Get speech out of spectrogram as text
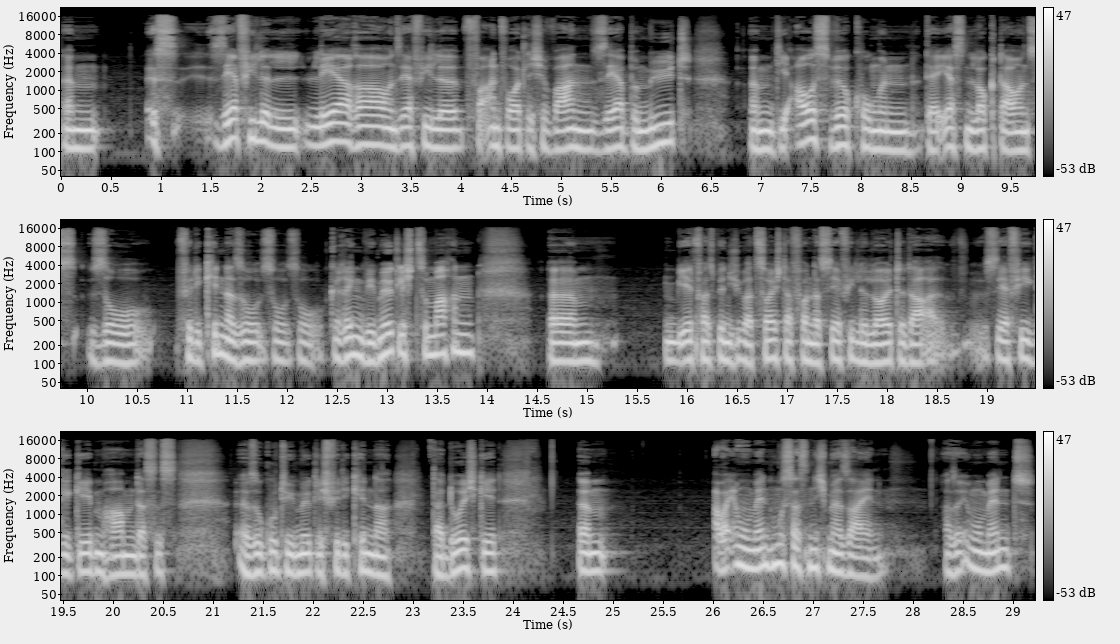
Ähm, es, sehr viele Lehrer und sehr viele Verantwortliche waren sehr bemüht, ähm, die Auswirkungen der ersten Lockdowns so für die Kinder so, so, so gering wie möglich zu machen. Ähm, jedenfalls bin ich überzeugt davon, dass sehr viele Leute da sehr viel gegeben haben, dass es äh, so gut wie möglich für die Kinder da durchgeht. Ähm, aber im Moment muss das nicht mehr sein. Also im Moment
